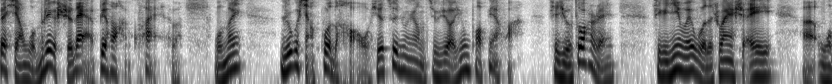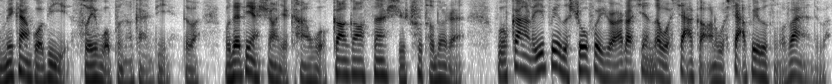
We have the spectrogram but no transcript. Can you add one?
在想，我们这个时代啊，变化很快，对吧？我们。如果想过得好，我觉得最重要的就是要拥抱变化。这有多少人，这个因为我的专业是 A 啊，我没干过 B，所以我不能干 B，对吧？我在电视上也看过，刚刚三十出头的人，我干了一辈子收费员了，现在我下岗了，我下辈子怎么办，对吧？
